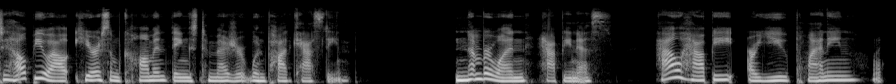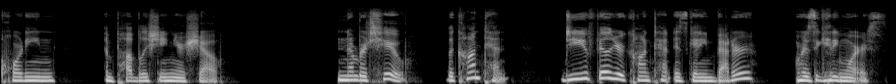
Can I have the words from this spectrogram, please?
To help you out, here are some common things to measure when podcasting. Number one, happiness. How happy are you planning, recording, and publishing your show? Number two, the content. Do you feel your content is getting better or is it getting worse?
